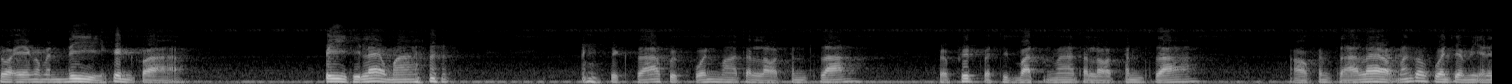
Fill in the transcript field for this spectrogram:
ตัวเองว่ามันดีขึ้นกว่า ปีที่แล้วมา ศึกษาฝึกฝนมาตลอดพรรษาประพฤติปฏิบัติมาตลอดพรรษา ออกพรรษาแล้วมันก็ควรจะมีอะไร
